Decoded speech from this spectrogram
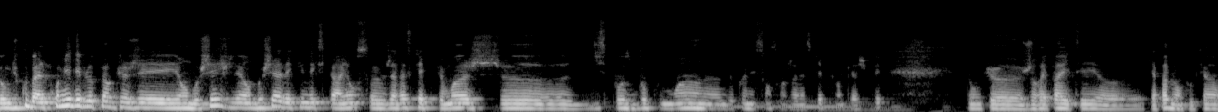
Euh, donc, du coup, bah, le premier développeur que j'ai embauché, je l'ai embauché avec une expérience euh, JavaScript, que moi, je dispose beaucoup moins de connaissances en JavaScript qu'en PHP. Donc, euh, j'aurais pas été euh, capable, en tout cas,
